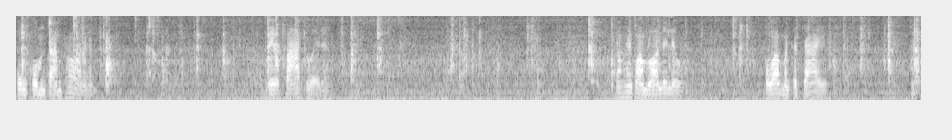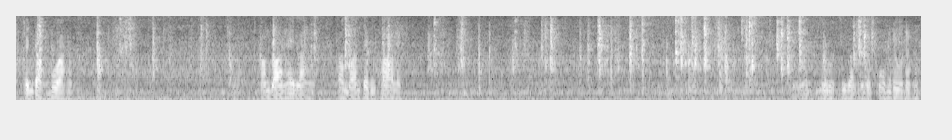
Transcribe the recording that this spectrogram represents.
วงกลมตามท่อนะครับเปลวฟ้าสวยนะต้องให้ความร้อนได้เร็ว เพราะว่ามันกระจายเป็นดอกบัวครับ ความร้อนให้รังความร้อนเต็มท่อเลยดูที่วัดอุณหภูมิดูนะครับ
